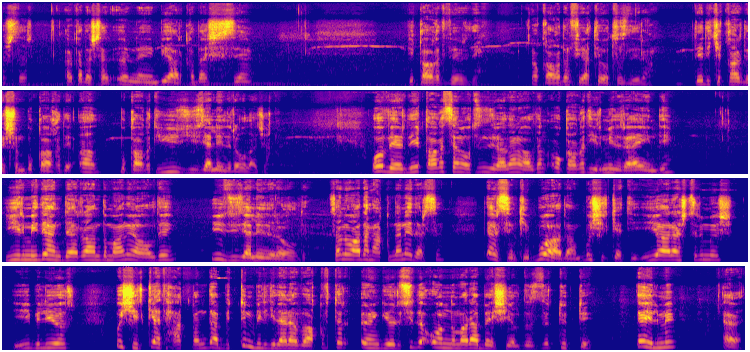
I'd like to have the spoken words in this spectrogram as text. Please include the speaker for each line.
Speaker 1: Arkadaşlar, arkadaşlar örneğin bir arkadaş size bir kağıt verdi. O kağıdın fiyatı 30 lira. Dedi ki kardeşim bu kağıdı al. Bu kağıt 100-150 lira olacak. O verdiği kağıt sen 30 liradan aldın. O kağıt 20 liraya indi. 20'den de randımanı aldı. 100-150 lira oldu. Sen o adam hakkında ne dersin? Dersin ki bu adam bu şirketi iyi araştırmış, iyi biliyor. Bu şirket hakkında bütün bilgilere vakıftır. Öngörüsü de 10 numara 5 yıldızdır. Tuttu. Değil mi? Evet.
